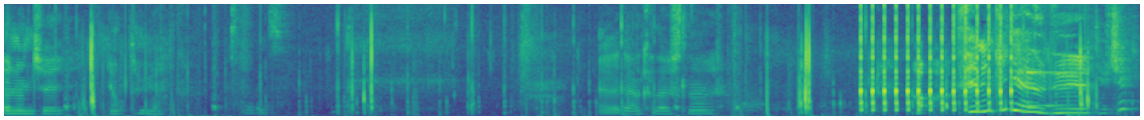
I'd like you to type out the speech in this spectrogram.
Ben önce yaptım ya. Evet. Evet arkadaşlar. Ha, seninki geldi. Gerçek?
